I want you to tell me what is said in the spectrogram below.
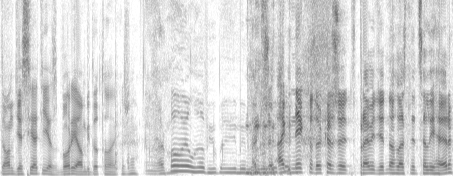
on desiatí a zbory a on by do toho akože... I love you, baby. Akože, ak niekto dokáže spraviť jednohlasne celý her,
